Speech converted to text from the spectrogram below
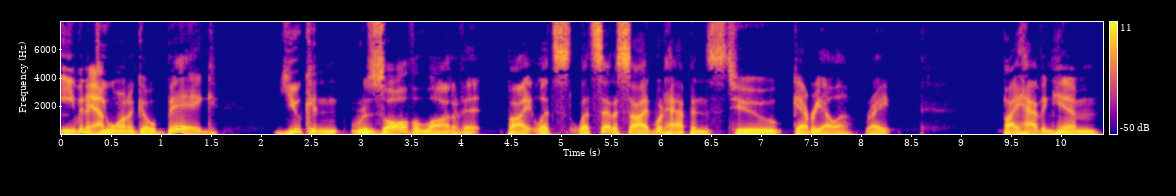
even if you want to go big you can resolve a lot of it by let's let's set aside what happens to Gabriella, right? By having him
